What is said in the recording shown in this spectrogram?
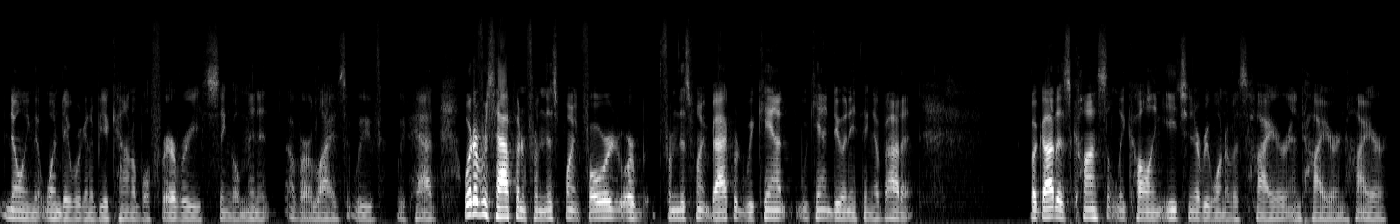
knowing that one day we're going to be accountable for every single minute of our lives that we've we've had. Whatever's happened from this point forward or from this point backward, we can't we can't do anything about it. But God is constantly calling each and every one of us higher and higher and higher.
